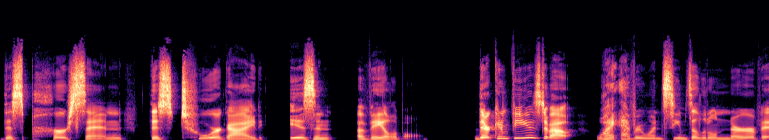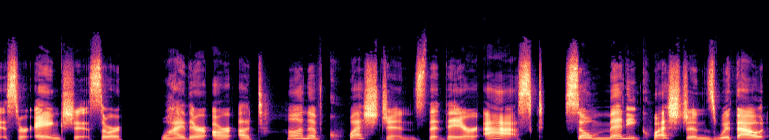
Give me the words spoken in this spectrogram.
this person, this tour guide, isn't available. They're confused about why everyone seems a little nervous or anxious, or why there are a ton of questions that they are asked. So many questions without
